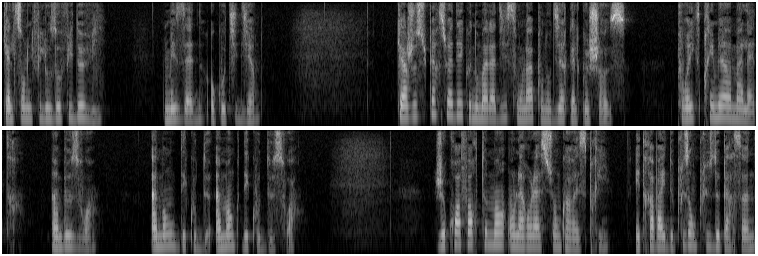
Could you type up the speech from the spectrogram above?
quelles sont mes philosophies de vie, mes aides au quotidien. Car je suis persuadée que nos maladies sont là pour nous dire quelque chose, pour exprimer un mal-être, un besoin, un manque d'écoute un manque d'écoute de soi. Je crois fortement en la relation corps-esprit et travaille de plus en plus de personnes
